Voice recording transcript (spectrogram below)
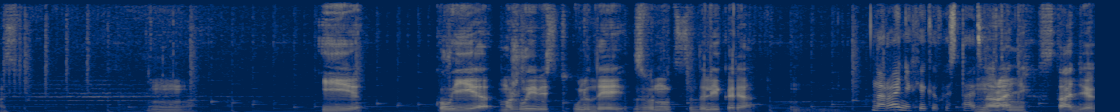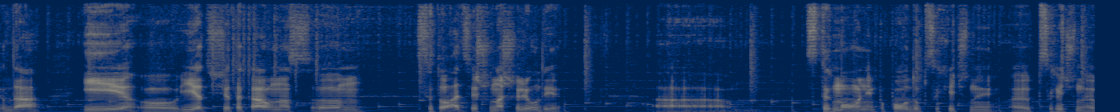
Ось. І коли є можливість у людей звернутися до лікаря На ранніх якихось стадіях? на ранніх стадіях, да, і о, є ще така у нас ем, ситуація, що наші люди е, стигмовані по поводу психічної, е, психічної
